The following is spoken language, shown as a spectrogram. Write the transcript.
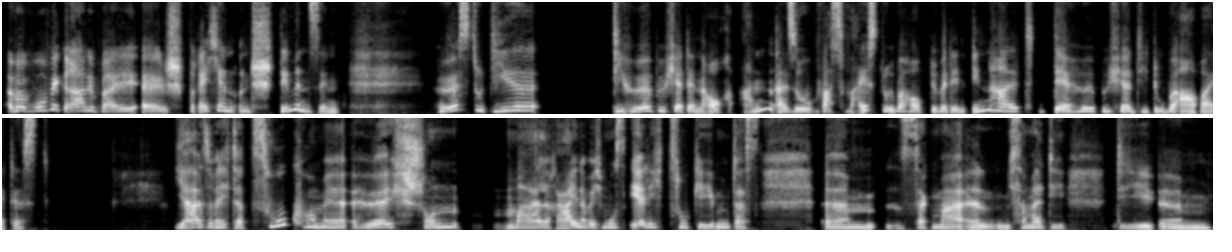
Aber wo wir gerade bei äh, Sprechern und Stimmen sind, hörst du dir die Hörbücher denn auch an? Also was weißt du überhaupt über den Inhalt der Hörbücher, die du bearbeitest? Ja, also wenn ich dazu komme, höre ich schon mal rein, aber ich muss ehrlich zugeben, dass, ähm, sag mal, ähm, ich sag mal, die, die ähm,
